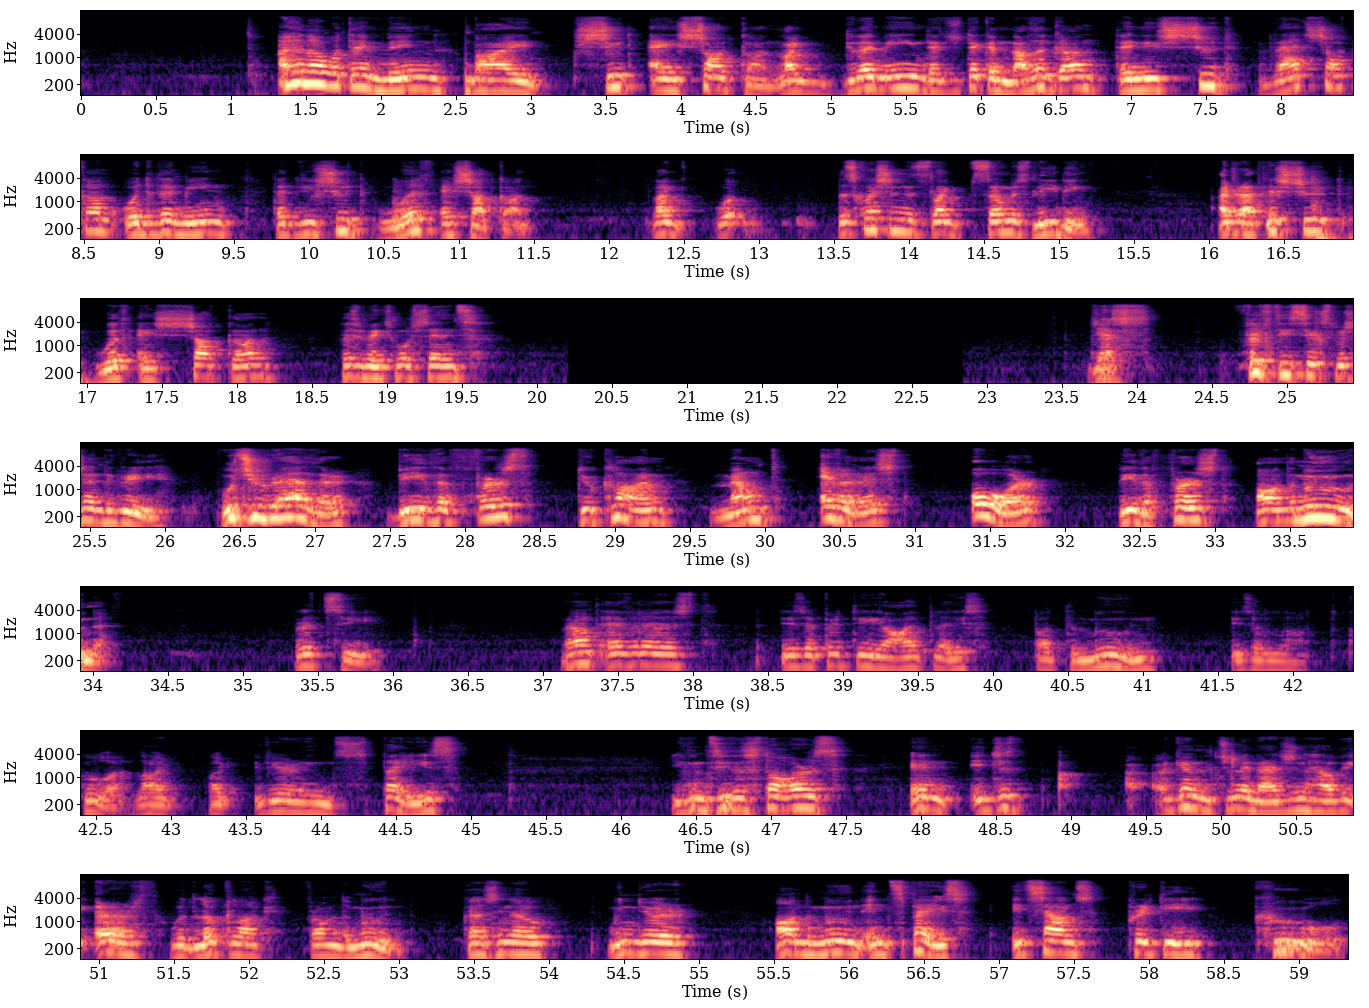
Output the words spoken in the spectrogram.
I don't know what they mean by shoot a shotgun. Like, do they mean that you take another gun, then you shoot that shotgun? Or do they mean that you shoot with a shotgun? Like, what? This question is like so misleading. I'd rather shoot with a shotgun because it makes more sense. Yes, 56% agree. Would you rather be the first to climb Mount Everest or be the first on the moon? Let's see. Mount Everest is a pretty high place, but the moon is a lot cooler. Like, like if you're in space, you can see the stars and it just I can literally imagine how the earth would look like from the moon. Because you know when you're on the moon in space it sounds pretty cool.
